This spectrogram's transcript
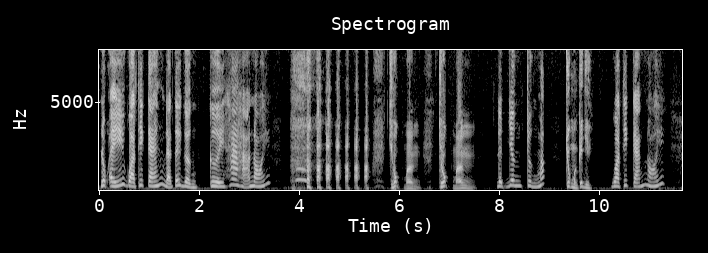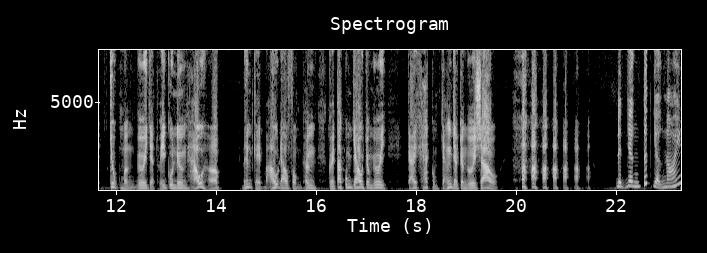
Lúc ấy qua thiết cán đã tới gần Cười ha hả nói. Chúc mừng Chúc mừng. Địch dân trừng mắt. Chúc mừng cái gì? Qua thiết cán nói. Chúc mừng ngươi và Thủy cô nương hảo hợp. Đến cây bảo đao phòng thân Người ta cũng giao cho ngươi Cái khác cũng chẳng giao cho ngươi sao. Địch dân tức giận nói.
